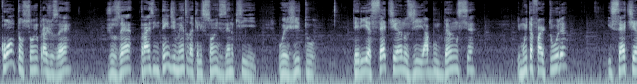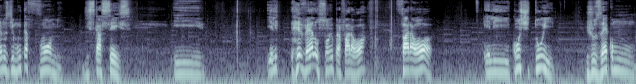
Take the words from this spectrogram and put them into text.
conta o sonho para José José traz entendimento daquele sonho, dizendo que o Egito teria sete anos de abundância e muita fartura e sete anos de muita fome, de escassez. E, e ele revela o sonho para Faraó. Faraó ele constitui José como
